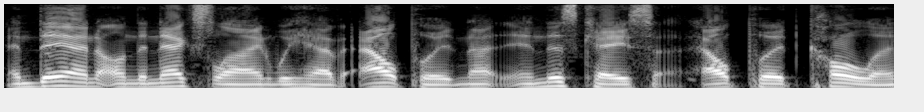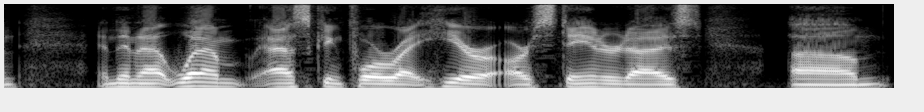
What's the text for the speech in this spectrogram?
and then on the next line we have output. Not in this case, output colon, and then uh, what I'm asking for right here are standardized um,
